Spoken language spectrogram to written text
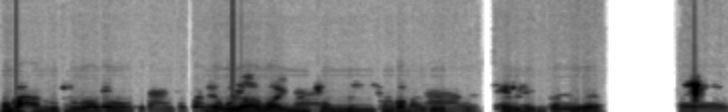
뭔가 안으로 들어와서 첫 번째 네, 올라와 있는. 병졸과 말이죠. 네, 대를 해야 될것 둘, 같은데. 셋.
